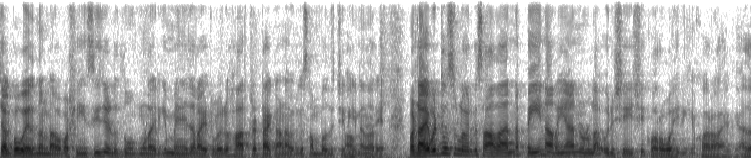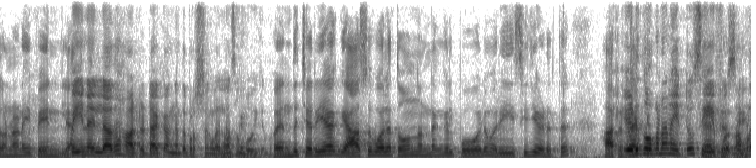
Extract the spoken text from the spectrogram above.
ചിലപ്പോൾ വരുന്നുണ്ടാവും. പക്ഷേ ഇ സി ജി എടുത്ത് നോക്കുമ്പോഴായിരിക്കും മേജർ ആയിട്ടുള്ള ഒരു ഹാർട്ട് അറ്റാക്ക് ആണ് അവർക്ക് സംഭവിച്ചിരിക്കുന്നത് അറിയാം. അപ്പോൾ ഡയബറ്റീസ് ഉള്ളവർക്ക് സാധാരണ പെയിൻ അറിയാനുള്ള ഒരു ശേഷി കുറവായിരിക്കും. കുറവായിരിക്കും. അതുകൊണ്ടാണ് ഈ പെയിൻ പെയിൻ ഇല്ലാതെ ഹാർട്ട് അറ്റാക്ക് അങ്ങനത്തെ പ്രശ്നങ്ങളെല്ലാം സംഭവിക്കുന്നത്. അപ്പോൾ എന്ത് ചെറിയ ഗ്യാസ് പോലെ തോന്നുന്നുണ്ടെങ്കിൽ പോലും ഒരു ഇ സി ജി എടുത്ത് എടുത്ത് നോക്കണതാണ് ഏറ്റവും സേഫ് നമ്മൾ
